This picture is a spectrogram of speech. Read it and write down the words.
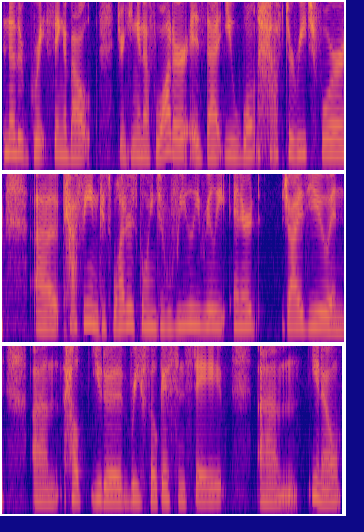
another great thing about drinking enough water is that you won't have to reach for uh, caffeine because water is going to really, really energize you and um, help you to refocus and stay, um, you know,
